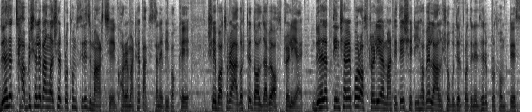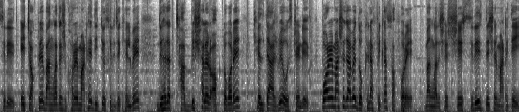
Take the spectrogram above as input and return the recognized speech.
দুই হাজার ছাব্বিশ সালে বাংলাদেশের প্রথম সিরিজ মার্চে ঘরের মাঠে পাকিস্তানের বিপক্ষে। সেই বছরের আগস্টে দল যাবে অস্ট্রেলিয়ায়। দুই হাজার তিন সালের পর অস্ট্রেলিয়ার মাটিতে সেটি হবে লাল সবুজের প্রতিনিধির প্রথম টেস্ট সিরিজ। এই চক্রে বাংলাদেশ ঘরের মাঠে দ্বিতীয় সিরিজে খেলবে। দুই হাজার ছাব্বিশ সালের অক্টোবরে খেলতে আসবে ওয়েস্ট ইন্ডিজ। পরের মাসে যাবে দক্ষিণ আফ্রিকা সফরে। বাংলাদেশের শেষ সিরিজ দেশের মাটিতেই।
